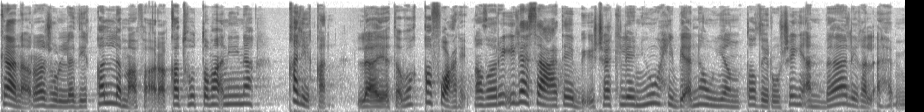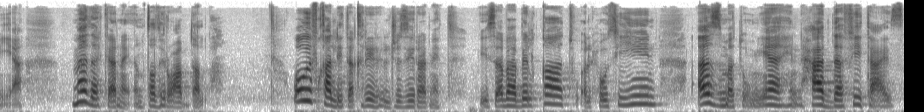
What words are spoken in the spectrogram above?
كان الرجل الذي قلما فارقته الطمأنينة قلقا لا يتوقف عن النظر إلى ساعته بشكل يوحي بأنه ينتظر شيئا بالغ الأهمية. ماذا كان ينتظر عبد الله؟ ووفقا لتقرير الجزيرة نت. بسبب القات والحوثيين أزمة مياه حادة في تعز.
